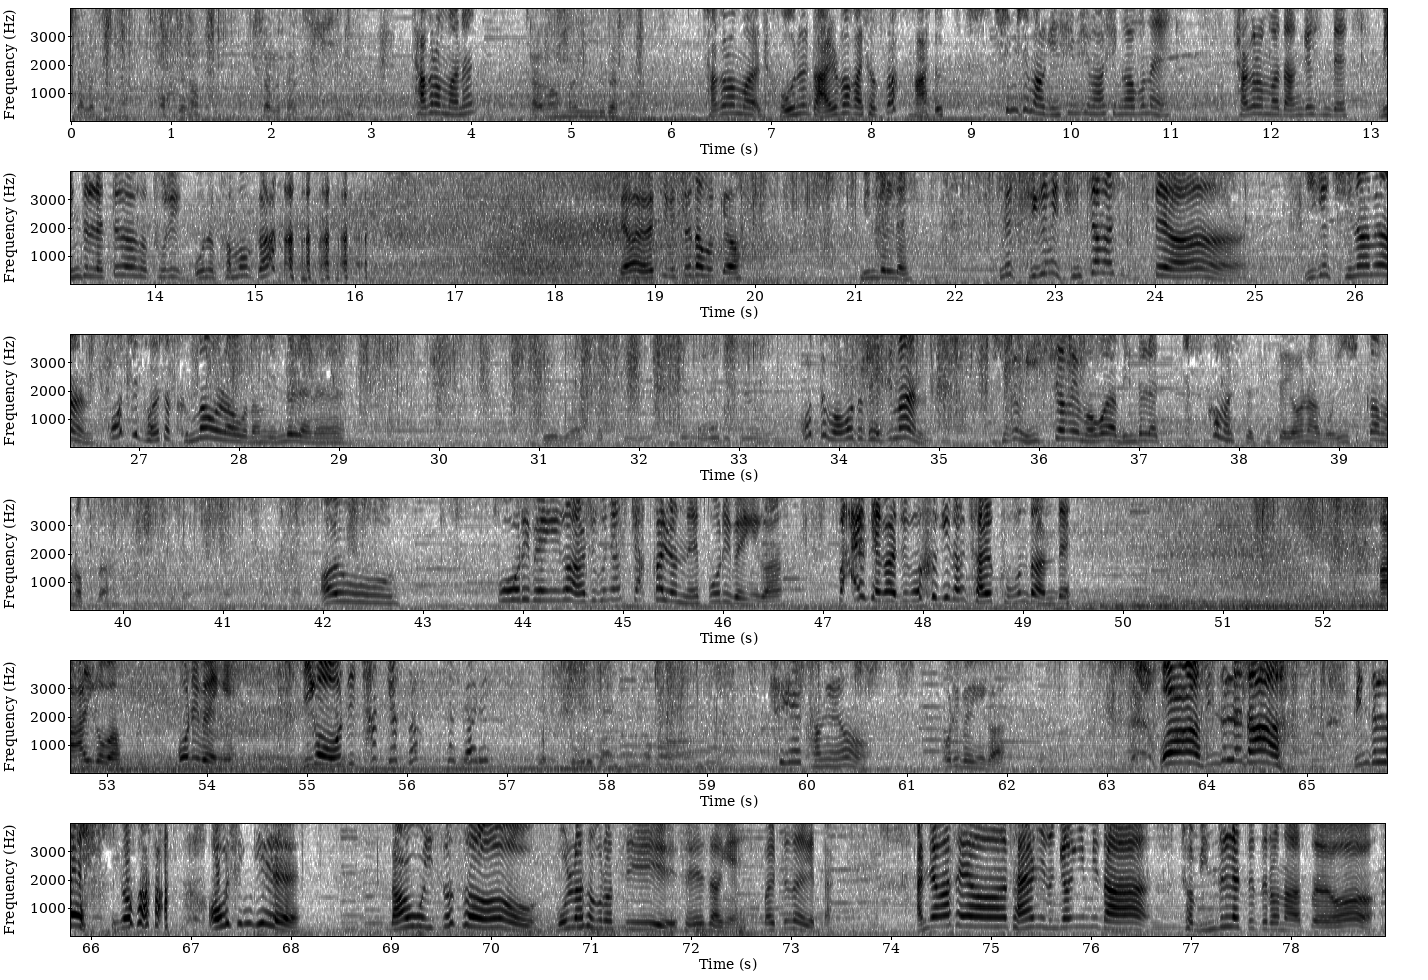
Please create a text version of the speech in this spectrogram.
잘랐더냐? 어깨가 잘라다 주신다. 작은 엄마는? 작은 엄마 일로 갔어. 작은 엄마 오늘도 알바 가셨어? 아유 심심하긴 심심하신가 보네. 작은 엄마도 안 계신데 민들레 뜯어서 둘이 오늘 밥 먹을까? 내가 열심히 뜯어볼게요. 민들레. 근데 지금이 진짜 맛있을 때야. 이게 지나면 꽃이 벌써 금방 올라오거든 민들레는. 그걸로 아팠지. 좀 먹어도 돼요. 꽃도 먹어도 되지만 지금 이 시점에 먹어야 민들레 최고 맛있어 진짜 연하고 이 식감은 없어 아유 꼬리뱅이가 아주 그냥 쫙 깔렸네 꼬리뱅이가 빨개가지고 흙이랑 잘 구분도 안돼 아 이거 봐 꼬리뱅이 이거 어디 찾겠어? 색깔이? 이거는 겨울에도 안 죽나 봐. 이거. 되게 강해요. 꼬리뱅이가. 와, 민들레다! 민들레! 이거 봐! 어우, 신기해. 나오고 있었어. 몰라서 그렇지. 세상에. 빨리 뜯어야겠다. 안녕하세요. 자연인 은경입니다. 저 민들레 뜯으러 나왔어요.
